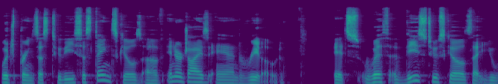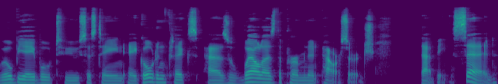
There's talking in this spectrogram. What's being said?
which brings us to the sustain skills of Energize and Reload. It's with these two skills that you will be able to sustain a golden clicks as well as the permanent power surge. That being said,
